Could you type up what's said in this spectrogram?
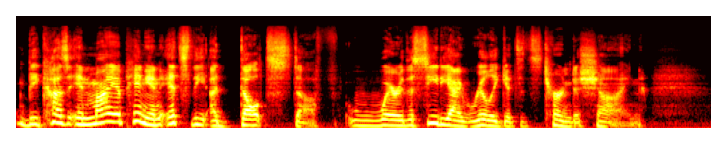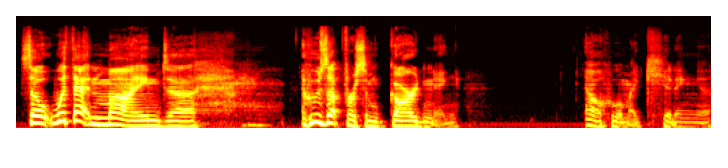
because in my opinion, it's the adult stuff where the CDI really gets its turn to shine. So, with that in mind, uh, who's up for some gardening? Oh, who am I kidding? Uh,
